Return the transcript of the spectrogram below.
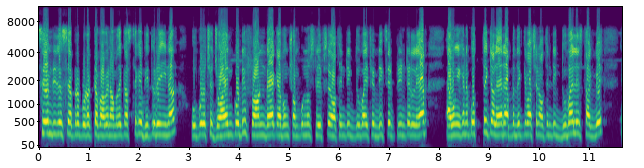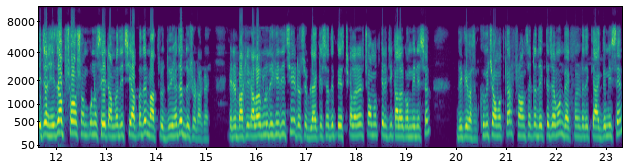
সেম ডিটেলসে আপনার প্রোডাক্টটা পাবেন আমাদের কাছ থেকে। ভিতরে ইনার উপর হচ্ছে জয়েন কোটি ফ্রন্ট ব্যাক এবং সম্পূর্ণ স্লিপসে অথেন্টিক দুবাই ফেব্রিক্স এর প্রিন্টের লেয়ার এবং এখানে প্রত্যেকটা লেয়ারে আপনারা দেখতে পাচ্ছেন অথেন্টিক দুবাই লেস থাকবে। এটার হেজাব সহ সম্পূর্ণ সেট আমরা দিচ্ছি আপনাদের মাত্র দুই টাকায়। এটার বাকি কালারগুলো দেখিয়ে দিচ্ছি। এটা হচ্ছে ব্ল্যাক এর সাথে পেস্ট কালারের চমৎকার একটি কালার কম্বিনেশন দেখতে পাচ্ছেন, খুবই চমৎকার। ফ্রন্ট সাইডটা দেখতে যেমন ব্যাক প্যানেলটা দেখতে একদমই সেম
